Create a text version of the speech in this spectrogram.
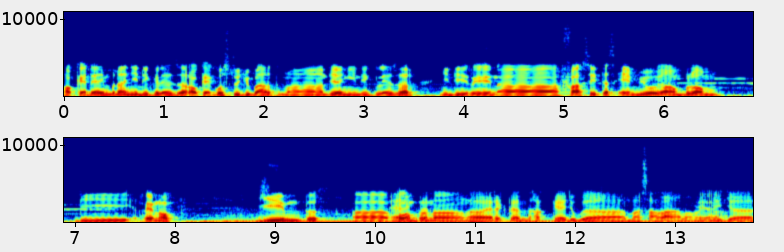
Oke, dia yang pernah nyindir Glazer. Oke, gue setuju banget sama dia nyindir Glazer, nyindirin eh, fasilitas MU yang belum di renov, gym terus eh, kolam Erik- renang. eh, Erik Ten Hag-nya juga masalah sama Ya. manajer.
